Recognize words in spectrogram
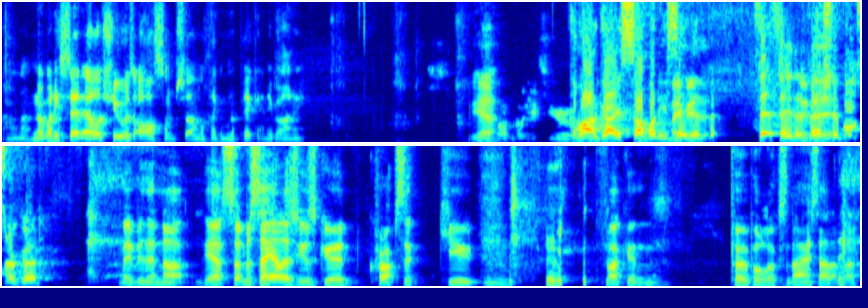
I don't know. Nobody said LSU was awesome, so I don't think I'm going to pick anybody. Yeah. Come on, guys. Somebody say Maybe that. Say, say that maybe the- vegetables are good. Maybe they're not. Yeah, some say LSU's good, Crocs are cute, and fucking purple looks nice. I don't know.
